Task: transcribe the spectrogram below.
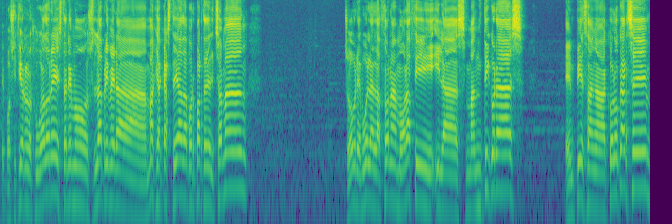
Se posicionan los jugadores. Tenemos la primera magia casteada por parte del chamán. Sobrevuela en la zona Morazi y las mantícoras. Empiezan a colocarse.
